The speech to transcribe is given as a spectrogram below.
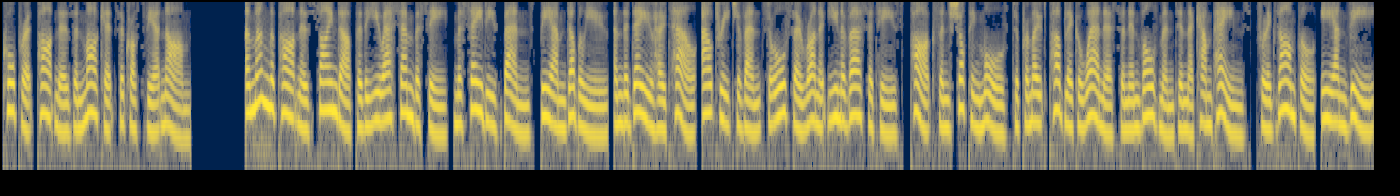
corporate partners and markets across Vietnam. Among the partners signed up are the U.S. Embassy, Mercedes-Benz, BMW, and the Daewoo Hotel. Outreach events are also run at universities, parks, and shopping malls to promote public awareness and involvement in their campaigns. For example, ENV,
